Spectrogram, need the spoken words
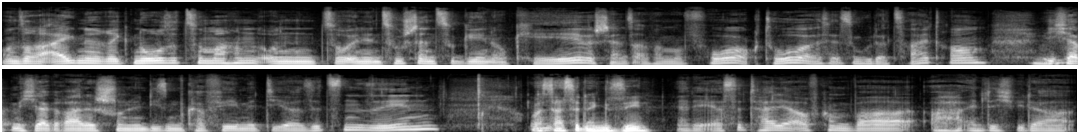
unsere eigene Regnose zu machen und so in den Zustand zu gehen, okay, wir stellen es einfach mal vor, Oktober ist jetzt ein guter Zeitraum. Mhm. Ich habe mich ja gerade schon in diesem Café mit dir sitzen sehen. Was hast du denn gesehen? Ja, der erste Teil, der aufkommt, war ach, endlich wieder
